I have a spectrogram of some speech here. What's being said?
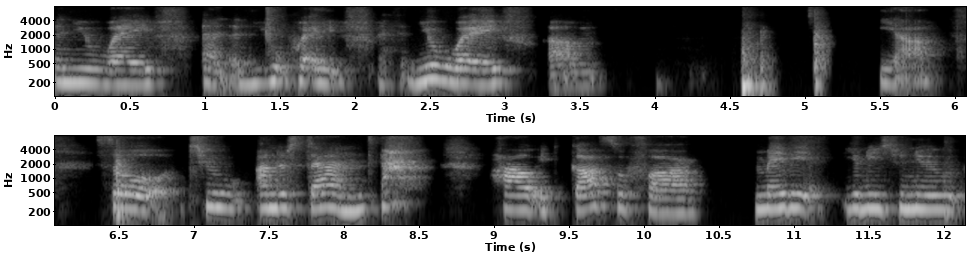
a new wave and a new wave and a new wave. Um, yeah. So to understand how it got so far, maybe you need to know,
